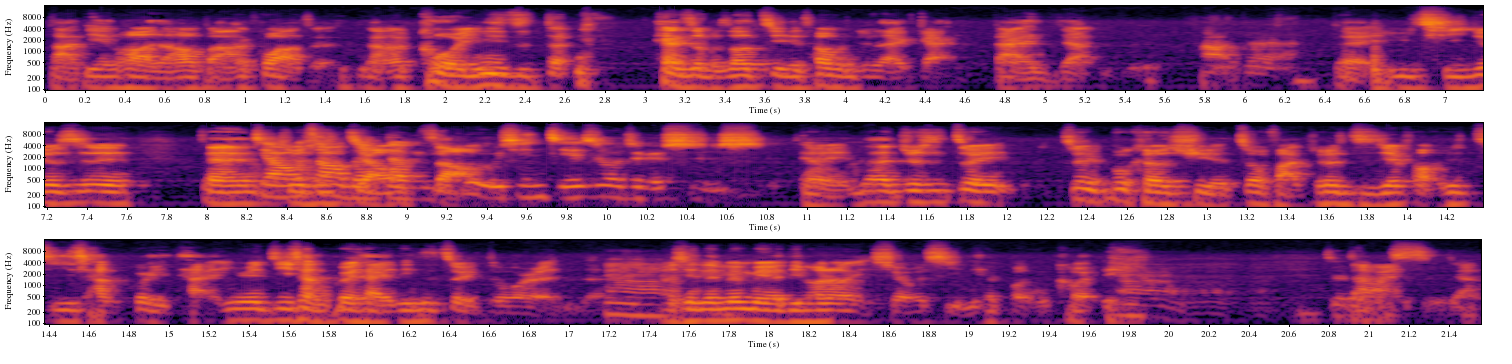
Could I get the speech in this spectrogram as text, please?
打电话，然后把它挂着，然后扩音一直等，看什么时候接通你就来改，大概是这样子。好的，对，与其就是在焦就是躁的等，不，如先接受这个事实。对，那就是最最不可取的做法，就是直接跑去机场柜台，因为机场柜台一定是最多人的，嗯而且那边没有地方让你休息，你会崩溃。大概是这样。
